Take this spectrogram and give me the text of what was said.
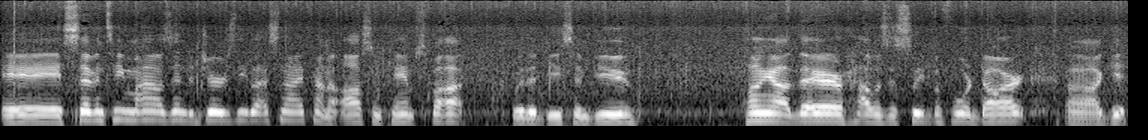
a 17 miles into Jersey last night. Found an awesome camp spot with a decent view. Hung out there. I was asleep before dark. Uh, get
